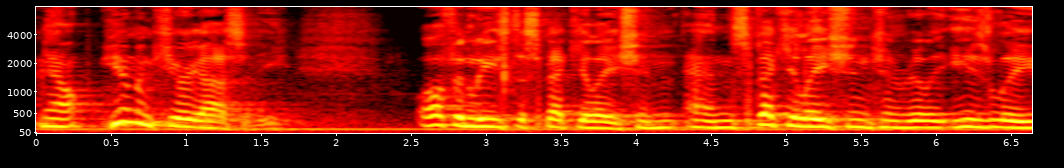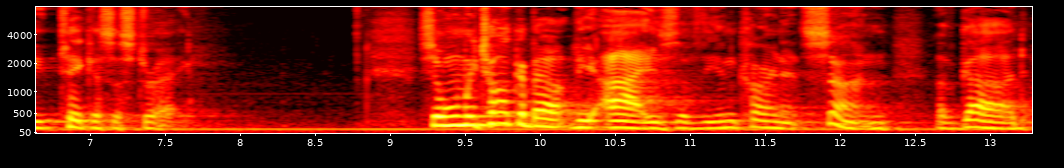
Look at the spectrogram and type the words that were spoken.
Now, human curiosity often leads to speculation, and speculation can really easily take us astray. So, when we talk about the eyes of the incarnate Son of God,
